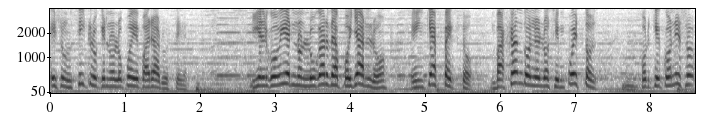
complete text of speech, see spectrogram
es un ciclo que no lo puede parar usted. Y el gobierno, en lugar de apoyarlo, ¿en qué aspecto? Bajándole los impuestos porque con eso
